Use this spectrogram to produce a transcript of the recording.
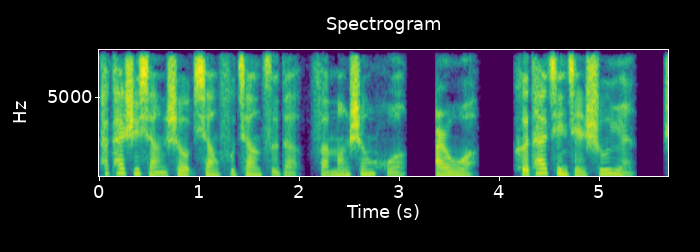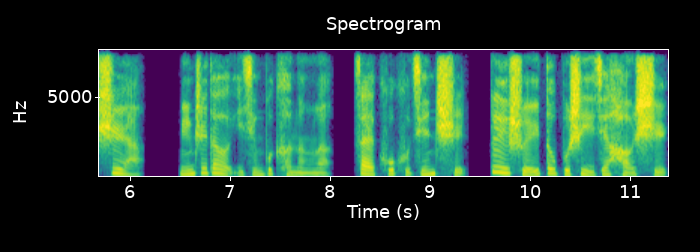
他开始享受相夫教子的繁忙生活，而我和他渐渐疏远。是啊，明知道已经不可能了。再苦苦坚持，对谁都不是一件好事，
